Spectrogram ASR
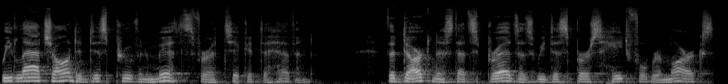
we latch on to disproven myths for a ticket to heaven. The darkness that spreads as we disperse hateful remarks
